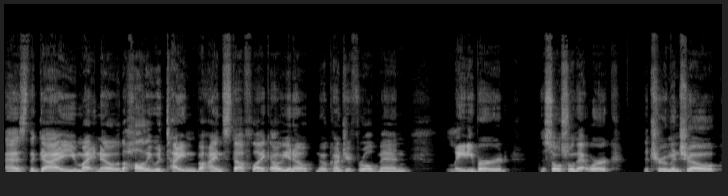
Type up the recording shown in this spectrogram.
as the guy you might know, the Hollywood Titan behind stuff like, oh, you know, No Country for Old Men, Lady Bird, The Social Network, The Truman Show.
